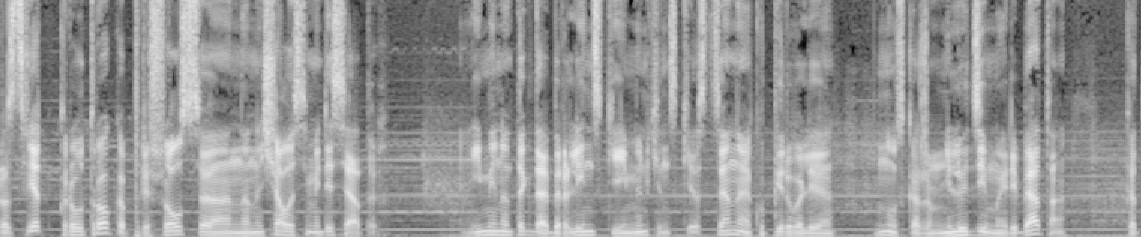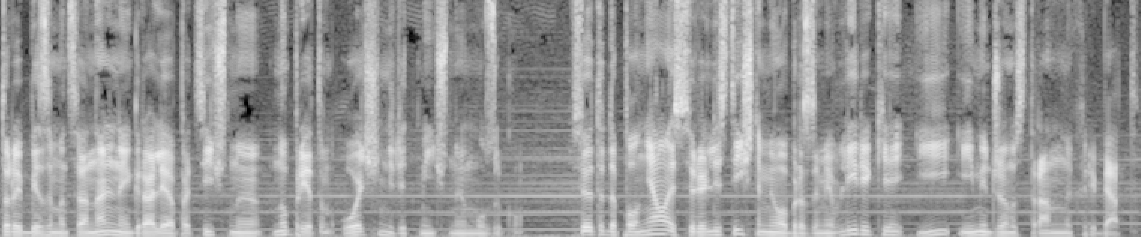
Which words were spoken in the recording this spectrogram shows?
Расцвет краудрока пришелся на начало 70-х. Именно тогда берлинские и мюнхенские сцены оккупировали, ну, скажем, нелюдимые ребята, которые безэмоционально играли апатичную, но при этом очень ритмичную музыку. Все это дополнялось сюрреалистичными образами в лирике и имиджем странных ребят.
